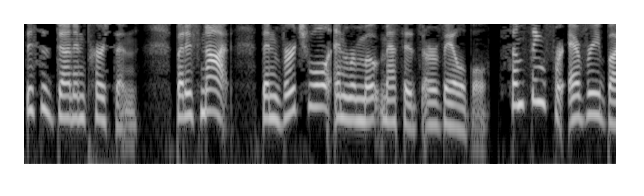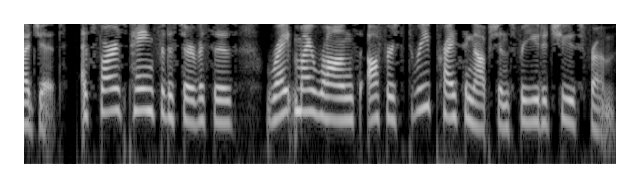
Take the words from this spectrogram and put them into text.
this is done in person, but if not, then virtual and remote methods are available. Something for every budget. As far as paying for the services, Write My Wrongs offers three pricing options for you to choose from.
